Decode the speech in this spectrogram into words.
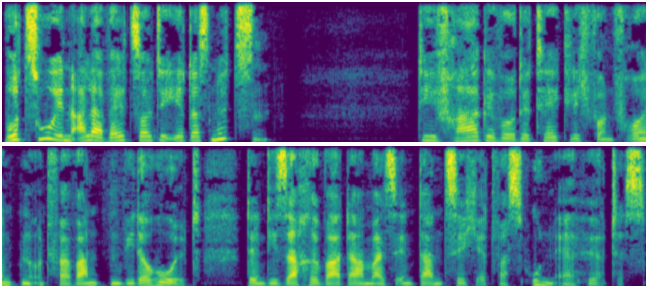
Wozu in aller Welt sollte ihr das nützen? Die Frage wurde täglich von Freunden und Verwandten wiederholt, denn die Sache war damals in Danzig etwas Unerhörtes.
